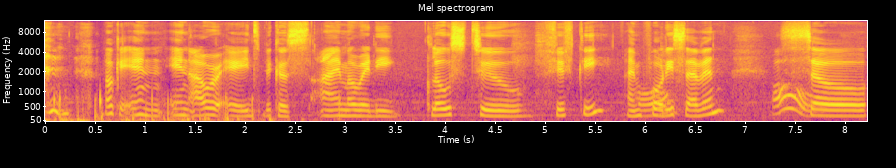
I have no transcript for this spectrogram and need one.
okay, in in our age because I'm already close to 50. I'm oh. 47 Oh. So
